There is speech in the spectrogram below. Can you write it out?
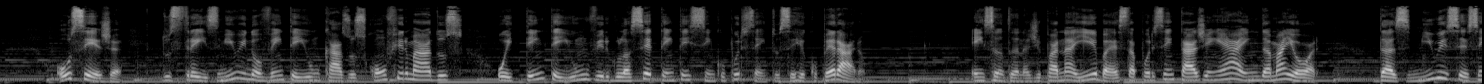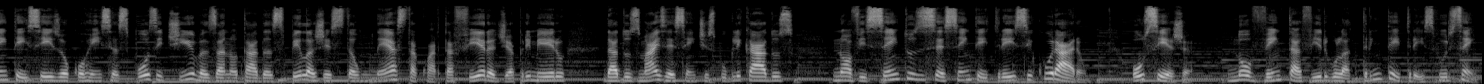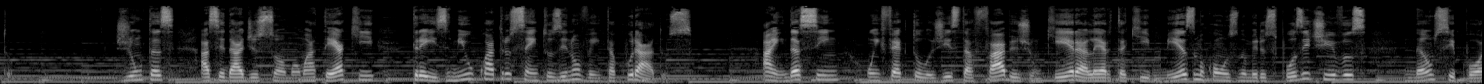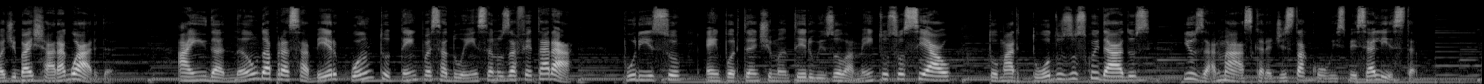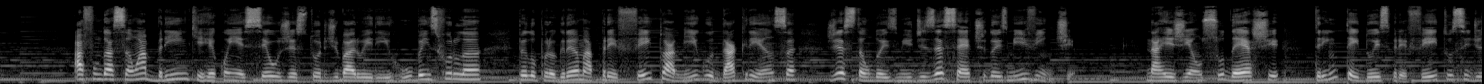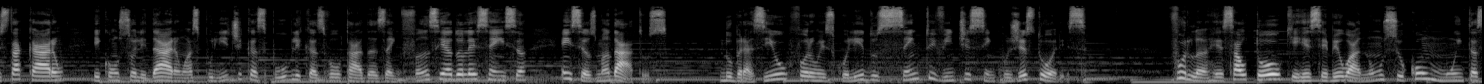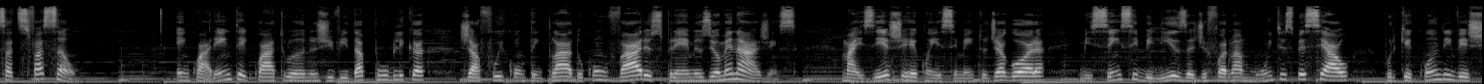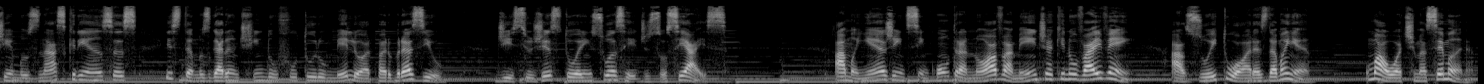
Ou seja, dos 3.091 casos confirmados, 81,75% se recuperaram. Em Santana de Parnaíba, esta porcentagem é ainda maior. Das 1.066 ocorrências positivas anotadas pela gestão nesta quarta-feira, dia 1, dados mais recentes publicados, 963 se curaram, ou seja, 90,33%. Juntas, as cidades somam até aqui 3.490 curados. Ainda assim, o infectologista Fábio Junqueira alerta que, mesmo com os números positivos, não se pode baixar a guarda. Ainda não dá para saber quanto tempo essa doença nos afetará. Por isso, é importante manter o isolamento social, tomar todos os cuidados e usar máscara, destacou o especialista. A Fundação Abrinq reconheceu o gestor de Barueri Rubens Furlan pelo programa Prefeito Amigo da Criança Gestão 2017-2020. Na região Sudeste, 32 prefeitos se destacaram e consolidaram as políticas públicas voltadas à infância e adolescência em seus mandatos. No Brasil, foram escolhidos 125 gestores. Furlan ressaltou que recebeu o anúncio com muita satisfação. Em 44 anos de vida pública, já fui contemplado com vários prêmios e homenagens. Mas este reconhecimento de agora me sensibiliza de forma muito especial, porque quando investimos nas crianças, estamos garantindo um futuro melhor para o Brasil, disse o gestor em suas redes sociais. Amanhã a gente se encontra novamente aqui no Vai e Vem, às 8 horas da manhã. Uma ótima semana!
